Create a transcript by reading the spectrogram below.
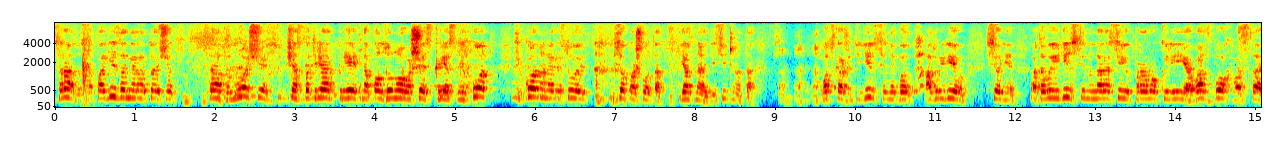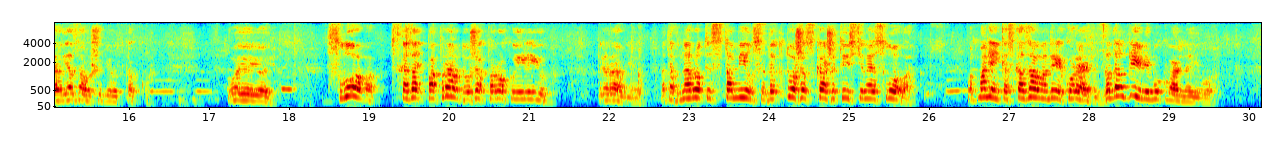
Сразу сапоги замироточат, сразу мощи. Сейчас патриарх приедет на Ползунова 6, крестный ход, икону нарисует, и все пошло так. Я знаю, действительно так. Вот скажет, единственный был, а другие сегодня, это вы единственный на Россию пророк Илья, вас Бог восставил, я за уши берут, как... Ой-ой-ой. Слово, сказать по правде, уже к пророку Илью приравнивают. Это в народ истомился, да кто же скажет истинное слово? Вот маленько сказал Андрей Кураев, задолбили буквально его.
